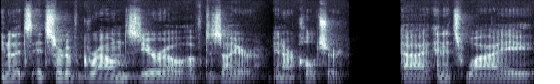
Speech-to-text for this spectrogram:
you know it's it's sort of ground zero of desire in our culture, uh, and it's why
